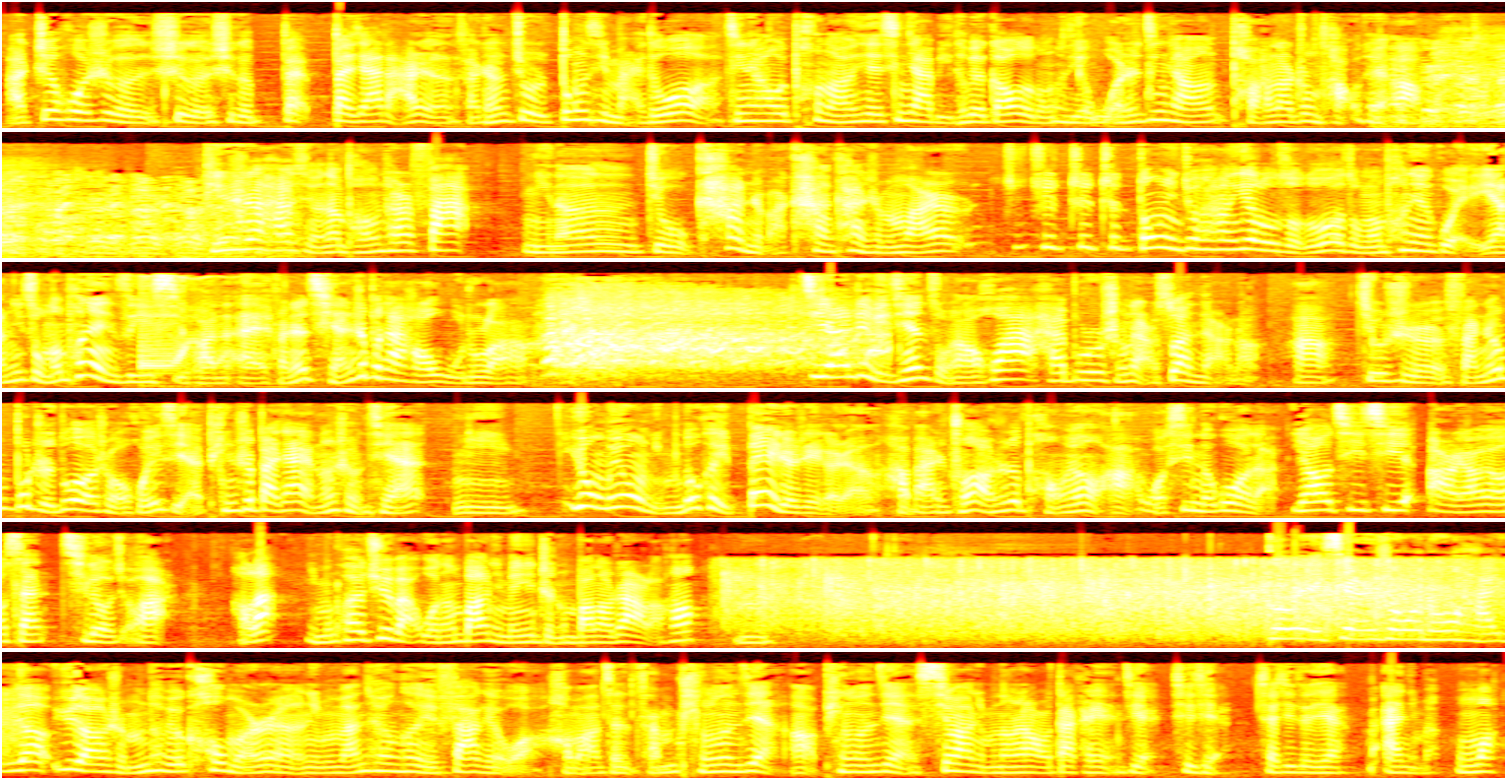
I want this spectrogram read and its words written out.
啊，这货是个是个是个败败家达人，反正就是东西买多了，经常会碰到一些性价比特别高的东西。我是经常跑他那儿种草去啊。平时还喜欢在朋友圈发，你呢就看着吧，看看什么玩意儿，这这这这东西就像夜路走多了总能碰见鬼一样，你总能碰见你自己喜欢的。哎，反正钱是不太好捂住了啊。既然这笔钱总要花，还不如省点算点呢啊！就是反正不止剁了手回血，平时败家也能省钱。你用不用？你们都可以背着这个人，好吧？是虫老师的朋友啊，我信得过的。幺七七二幺幺三七六九二。好了，你们快去吧，我能帮你们也只能帮到这儿了哈。嗯。各位现实生活中还遇到遇到什么特别抠门的人，你们完全可以发给我，好吗？在咱们评论见啊，评论见。希望你们能让我大开眼界，谢谢。下期再见，爱你们，么么。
